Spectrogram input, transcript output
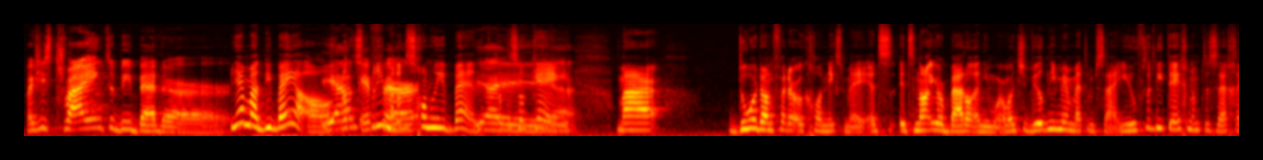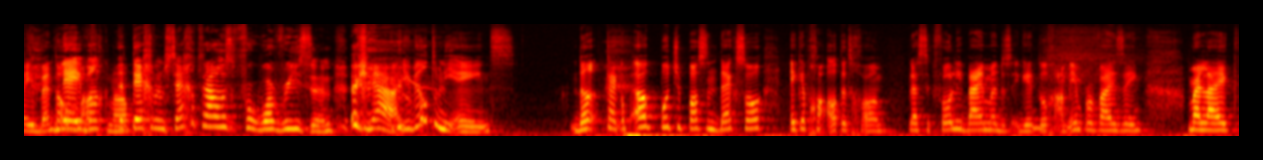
Maar she's trying to be better. Ja, maar die ben je al. Ja, dat is prima, dat is gewoon hoe je bent. Ja, dat is oké. ja. Maar doe er dan verder ook gewoon niks mee. It's, it's not your battle anymore. Want je wilt niet meer met hem zijn. Je hoeft het niet tegen hem te zeggen. Je bent al Nee, want tegen hem zeggen trouwens, for what reason? Ja, je wilt hem niet eens. Kijk, op elk potje past een deksel. Ik heb gewoon altijd gewoon plastic folie bij me. Dus ik weet toch, I'm improvising. Maar like,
